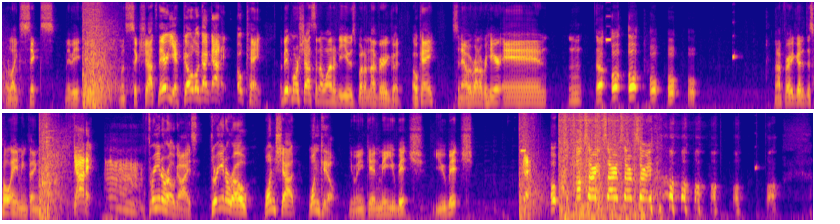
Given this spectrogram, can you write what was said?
or like six, maybe, maybe one six shots. There you go. Look, I got it. Okay. A bit more shots than I wanted to use, but I'm not very good. Okay. So now we run over here and... Mm, oh, oh, oh, oh, oh, oh. Not very good at this whole aiming thing. Got it! Mm, three in a row, guys. Three in a row. One shot, one kill. You ain't kidding me, you bitch. You bitch. Oh, I'm sorry, I'm sorry, I'm sorry, I'm sorry.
